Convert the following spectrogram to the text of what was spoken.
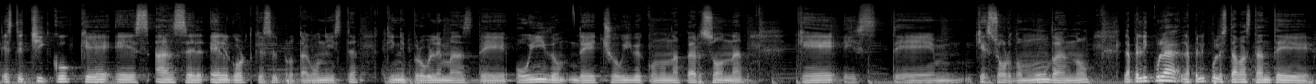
Este chico que es Ansel Elgort, que es el protagonista, tiene problemas de oído, de hecho vive con una persona que, este, que sordomuda, ¿no? La película, la película está bastante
